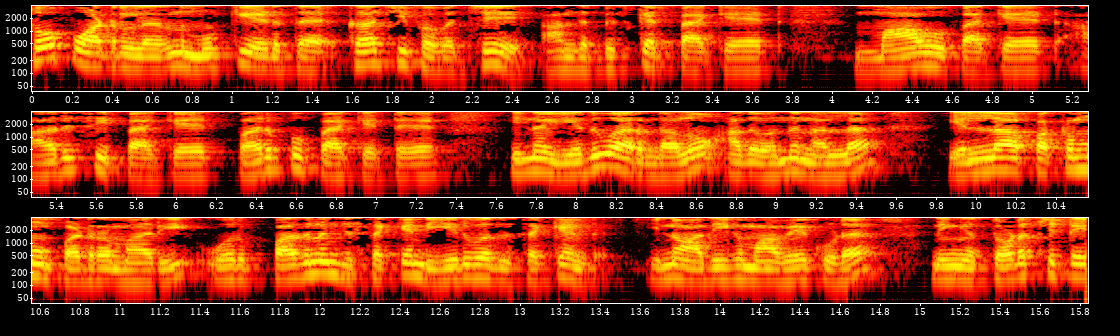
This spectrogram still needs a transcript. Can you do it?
சோப் வாட்டர்ல இருந்து முக்கி எடுத்த கர்ச்சிஃபை வச்சு அந்த பிஸ்கட் பாக்கெட் மாவு பாக்கெட் அரிசி பாக்கெட் பருப்பு பாக்கெட்டு இன்னும் எதுவாக இருந்தாலும் அதை வந்து நல்லா எல்லா பக்கமும் படுற மாதிரி ஒரு பதினஞ்சு செகண்ட் இருபது செகண்ட் இன்னும் அதிகமாகவே கூட நீங்கள் தொடச்சிட்டே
